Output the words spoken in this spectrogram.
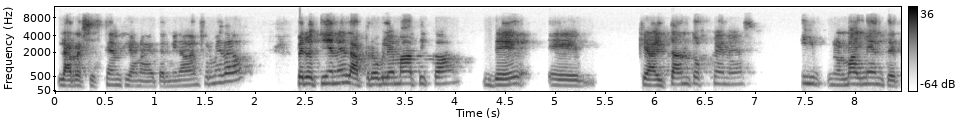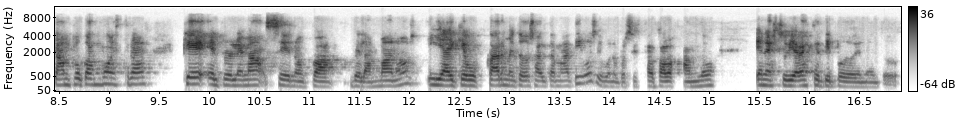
la resistencia a una determinada enfermedad, pero tiene la problemática de eh, que hay tantos genes y normalmente tan pocas muestras que el problema se nos va de las manos y hay que buscar métodos alternativos y bueno, pues se está trabajando en estudiar este tipo de métodos.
